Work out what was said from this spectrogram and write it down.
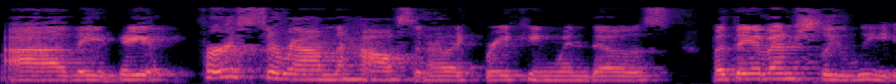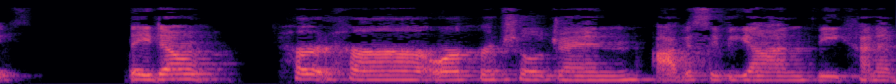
Uh, they, they first surround the house and are like breaking windows, but they eventually leave. They don't hurt her or her children, obviously beyond the kind of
